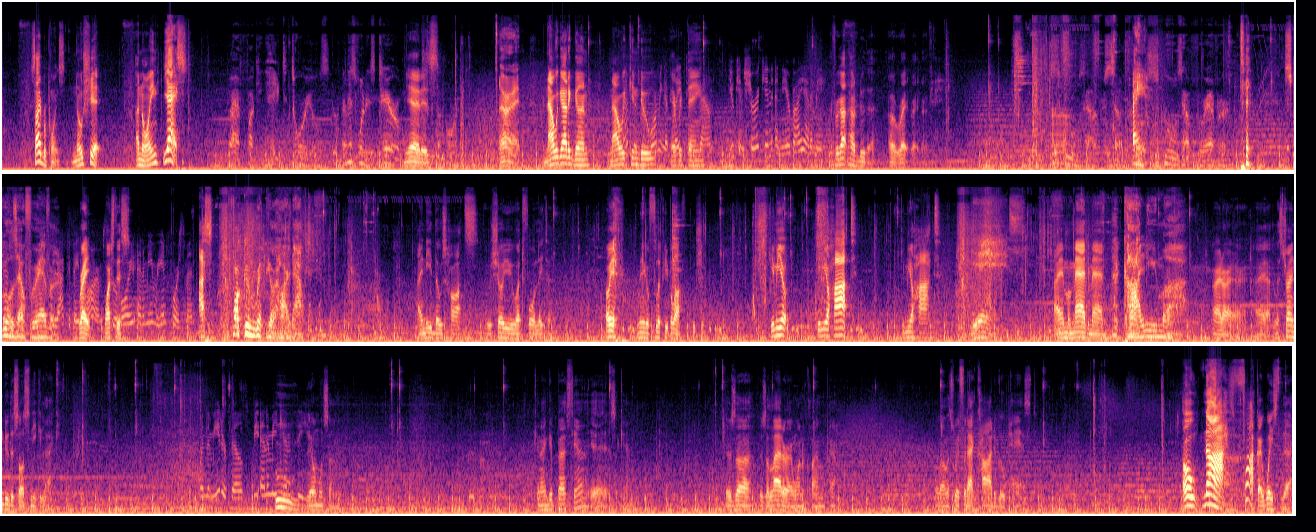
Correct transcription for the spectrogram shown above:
Cyber points. No shit. Annoying? Yes. I fucking hate tutorials. And this one is terrible. Yeah, it is. Alright. Now we got a gun. Now we can do performing a blade everything. you can shuriken a nearby enemy. I forgot how to do that. Oh, right, right, okay. School's out for summer. Bam. School's out forever. School's out forever. Right, watch this. Avoid enemy reinforcements. I s- fucking rip your heart out. I need those hearts. I will show you what for later. Oh yeah, then you go flip people off. Oh shit. Give me your, give me your heart. Give me your heart. Yes. I am a madman. Kalima. Alright, alright, alright. Alright, uh, let's try and do this all sneaky like. When the meter fills, the enemy Ooh, can see they you. almost saw me. Can I get past here? Yes, I can. There's a there's a ladder I want to climb up here. Hold on, let's wait for that car to go past. Oh, nah! Fuck, I wasted that.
